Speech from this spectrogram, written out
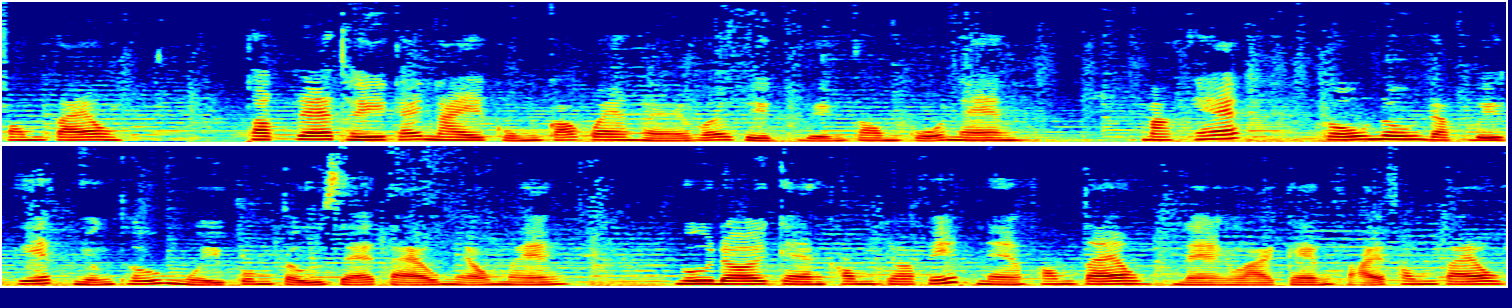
phong tao. Thật ra thì cái này cũng có quan hệ với việc luyện công của nàng. Mặt khác, Cổ Nương đặc biệt ghét những thứ ngụy quân tử giả tạo ngạo mạn. Người đời càng không cho phép nàng phong tao, nàng lại càng phải phong tao.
